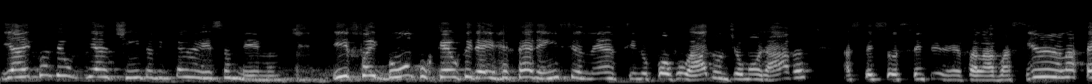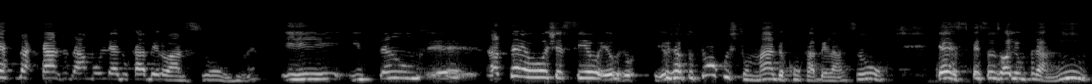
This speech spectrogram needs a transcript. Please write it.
E aí, quando eu vi a tinta, eu disse, ah, essa mesmo. E foi bom porque eu virei referência, né, assim, no povoado onde eu morava as pessoas sempre eh, falavam assim, ah, lá perto da casa da mulher do cabelo azul, né? E então, é, até hoje, assim, eu, eu, eu já estou tão acostumada com o cabelo azul que as pessoas olham para mim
